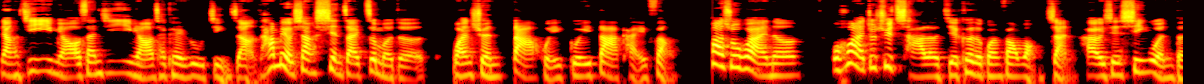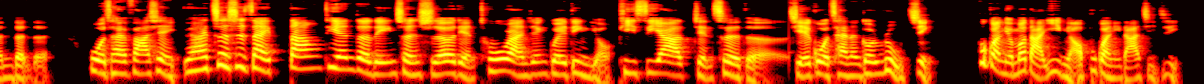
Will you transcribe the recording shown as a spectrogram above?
两剂疫苗、三剂疫苗才可以入境，这样它没有像现在这么的完全大回归、大开放。话说回来呢，我后来就去查了捷克的官方网站，还有一些新闻等等的，我才发现原来这是在当天的凌晨十二点突然间规定有 PCR 检测的结果才能够入境，不管你有没有打疫苗，不管你打几剂。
